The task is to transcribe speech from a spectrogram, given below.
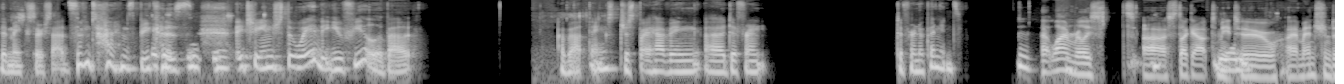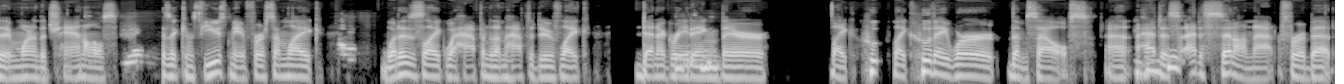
It makes her sad sometimes because they change the way that you feel about about things just by having uh, different different opinions. That line really uh, stuck out to me too. I mentioned it in one of the channels because it confused me at first. I'm like, what does like what happened to them have to do with like denigrating mm-hmm. their like who like who they were themselves. Uh, mm-hmm. I had to mm-hmm. I had to sit on that for a bit,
